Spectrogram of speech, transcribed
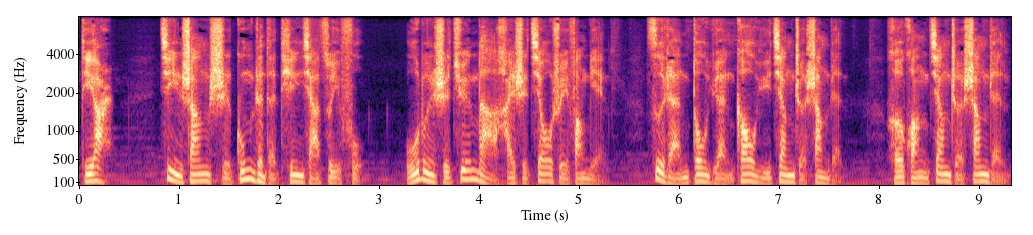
第二，晋商是公认的天下最富，无论是捐纳还是交税方面，自然都远高于江浙商人。何况江浙商人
